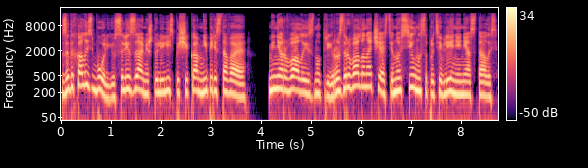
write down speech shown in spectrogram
задыхалась болью, слезами, что лились по щекам, не переставая. Меня рвало изнутри, разрывало на части, но сил на сопротивление не осталось,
